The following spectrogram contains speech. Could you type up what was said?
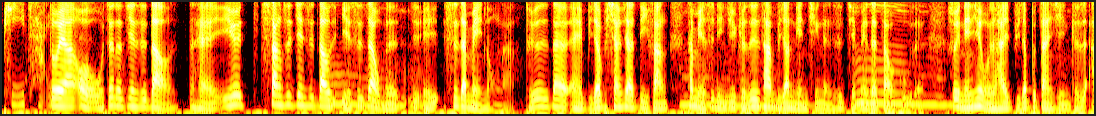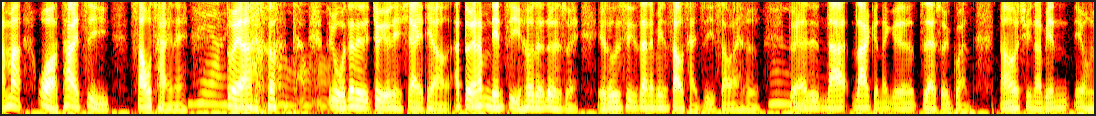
劈柴，对啊，哦，我真的见识到，嘿，因为上次见识到也是在我们的，诶、是在美浓啦，可是在诶、比较乡下的地方，他们也是邻居，可是他们比较年轻人，是姐妹在照顾的，嗯所以年轻人我还比较不担心。可是阿嬷，哇，她还自己烧柴呢。对啊，这个我真的就有点吓一跳啊！对啊，他们连自己喝的热水也都是在那边烧柴，自己烧来喝。嗯对啊，就拉拉个那个自来水管，然后去那边用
